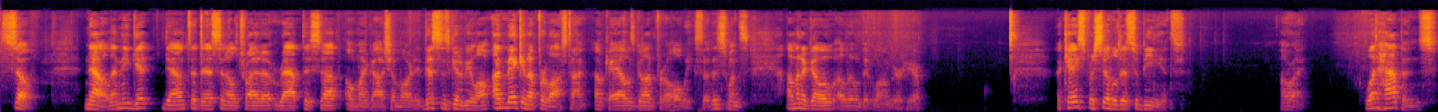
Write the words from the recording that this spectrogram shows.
So now, let me get down to this and I'll try to wrap this up. Oh my gosh, I'm already, this is going to be long. I'm making up for lost time. Okay, I was gone for a whole week. So this one's, I'm going to go a little bit longer here. A case for civil disobedience. All right. What happens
